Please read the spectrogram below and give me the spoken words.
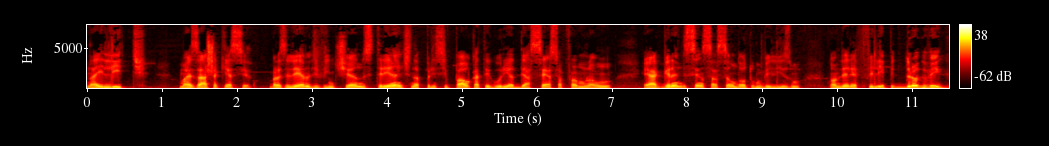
na elite, mas acha que é cedo. Brasileiro de 20 anos, estreante na principal categoria de acesso à Fórmula 1, é a grande sensação do automobilismo. O nome dele é Felipe Drogvig.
